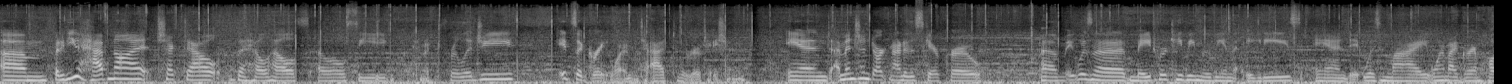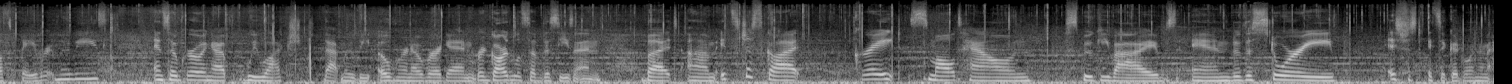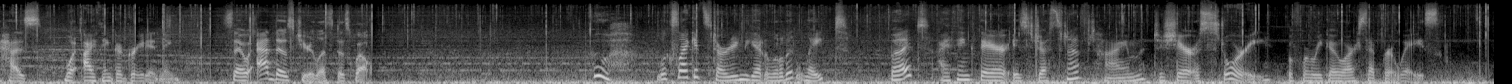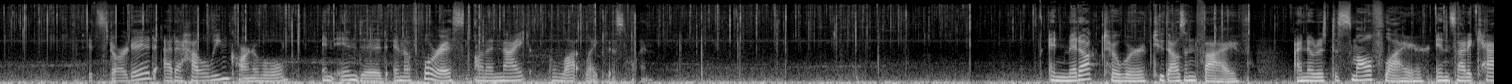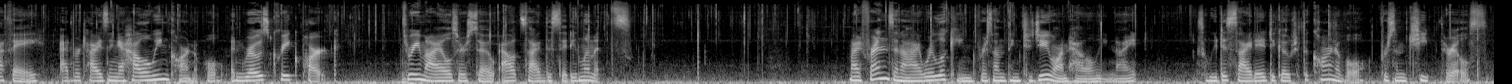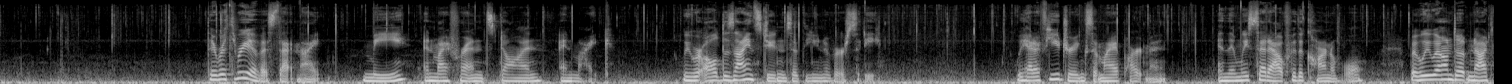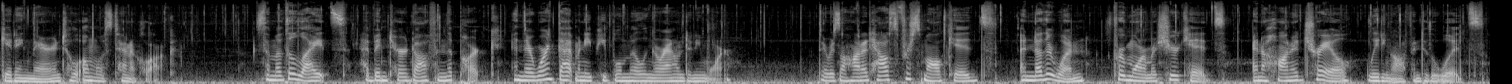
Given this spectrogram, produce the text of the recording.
Um, but if you have not checked out the Hell House LLC kind of trilogy, it's a great one to add to the rotation. And I mentioned Dark Night of the Scarecrow. Um, it was a made-for-TV movie in the 80s, and it was my one of my grandpa's favorite movies. And so growing up, we watched that movie over and over again, regardless of the season. But um, it's just got great small town spooky vibes, and the story. It's just it's a good one, and it has what I think a great ending. So add those to your list as well. Whew, looks like it's starting to get a little bit late, but I think there is just enough time to share a story before we go our separate ways. It started at a Halloween carnival and ended in a forest on a night a lot like this one. In mid October of 2005, I noticed a small flyer inside a cafe advertising a Halloween carnival in Rose Creek Park, three miles or so outside the city limits. My friends and I were looking for something to do on Halloween night, so we decided to go to the carnival for some cheap thrills. There were three of us that night me and my friends Dawn and Mike. We were all design students at the university. We had a few drinks at my apartment, and then we set out for the carnival, but we wound up not getting there until almost 10 o'clock. Some of the lights had been turned off in the park, and there weren't that many people milling around anymore. There was a haunted house for small kids, another one for more mature kids, and a haunted trail leading off into the woods.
